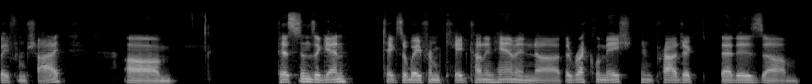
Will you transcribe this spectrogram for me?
away from Shai. Um Pistons again takes away from Cade Cunningham and uh, the reclamation project that is um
